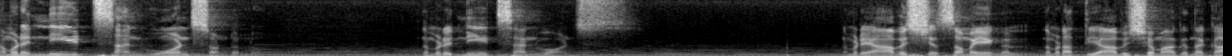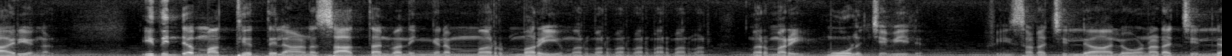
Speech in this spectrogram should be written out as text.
നമ്മുടെ നീഡ്സ് ആൻഡ് വോൺസ് ഉണ്ടല്ലോ. നമ്മുടെ നീഡ്സ് ആൻഡ് വാണ്ട്സ് നമ്മുടെ ആവശ്യ സമയങ്ങൾ നമ്മുടെ അത്യാവശ്യമാകുന്ന കാര്യങ്ങൾ. ഇതിന്റെ മധ്യത്തിലാണ് സാത്താൻ വന്ന് ഇങ്ങനെ മെർമറിയും മർമർ മർമർ മെർമർ മെർ മെർമറിയും. മൂളും ചെവിയിൽ. ഫീസ് അടച്ചില്ല ലോൺ അടച്ചില്ല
